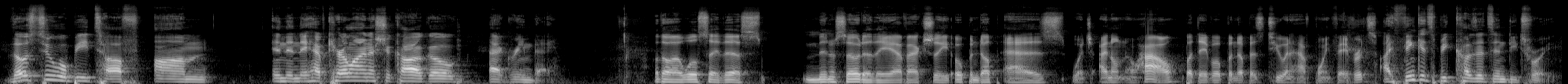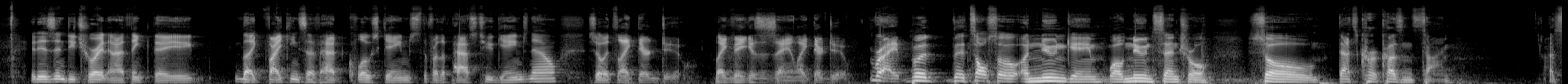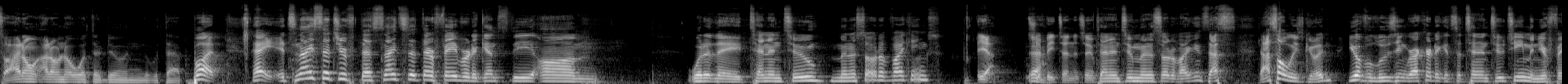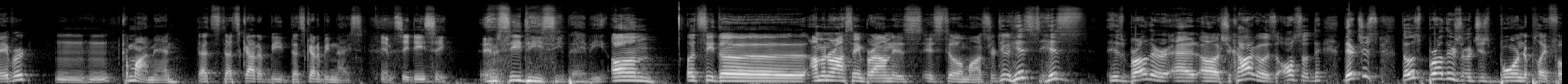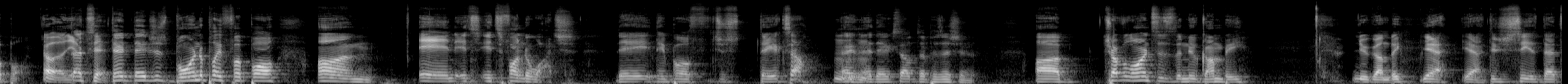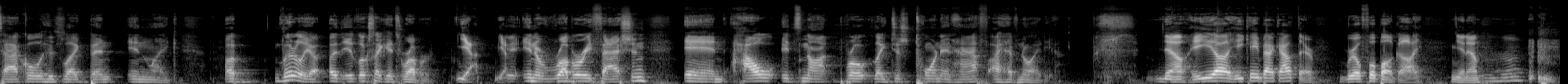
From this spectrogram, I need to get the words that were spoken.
Those two will be tough. Um, and then they have Carolina, Chicago at Green Bay. Although I will say this, Minnesota, they have actually opened up as, which I don't know how, but they've opened up as two and a half point favorites. I think it's because it's in Detroit. It is in Detroit, and I think they, like, Vikings have had close games for the past two games now, so it's like they're due. Like Vegas is saying, like they're due. Right, but it's also a noon game. Well, noon central, so that's Kirk Cousins' time. Uh, So I don't I don't know what they're doing with that. But hey, it's nice that you're that's nice that they're favored against the um what are they, ten and two Minnesota Vikings? Yeah, should Yeah. be ten to two. Ten and two Minnesota Vikings. That's that's always good. You have a losing record against a ten and two team and you're favored? Mm-hmm. Come on, man. That's that's gotta be that's gotta be nice. MCDC. MCDC baby. Um, let's see. The Amon-Ra St. Brown is is still a monster, dude. His his his brother at uh, Chicago is also. They're just those brothers are just born to play football. Oh, yeah. that's it. They're they're just born to play football. Um, and it's it's fun to watch. They they both just they excel. They, they excel at their position. Uh, Trevor Lawrence is the new Gumby. New Gumby. Yeah, yeah. Did you see that tackle? His leg bent in like a literally. A, it looks like it's rubber Yeah, yeah. in a rubbery fashion, and how it's not broke like just torn in half. I have no idea. No, he uh, he came back out there, real football guy. You know, Mm-hmm.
